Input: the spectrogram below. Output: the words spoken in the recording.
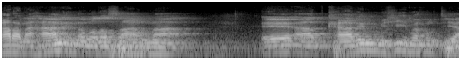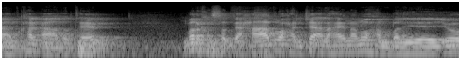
qaran ahaan ina wada saarnaa ee aada kaalin muhiima runtii aada ka qaadateen marka saddexaad waxaan jeclahay inaan u hambaliyeeyo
